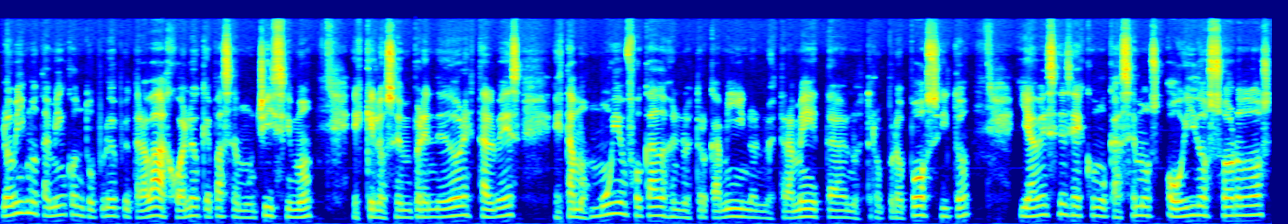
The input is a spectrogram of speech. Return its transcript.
Lo mismo también con tu propio trabajo. Algo que pasa muchísimo es que los emprendedores tal vez estamos muy enfocados en nuestro camino, en nuestra meta, en nuestro propósito, y a veces es como que hacemos oídos sordos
